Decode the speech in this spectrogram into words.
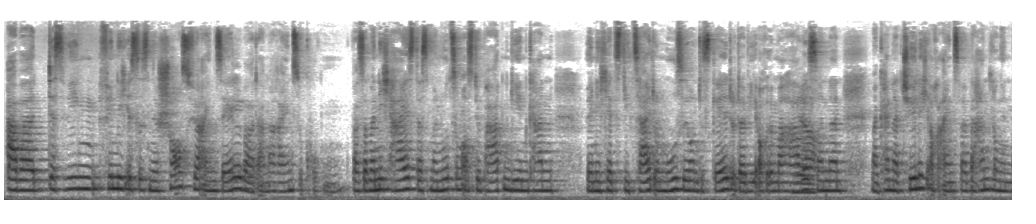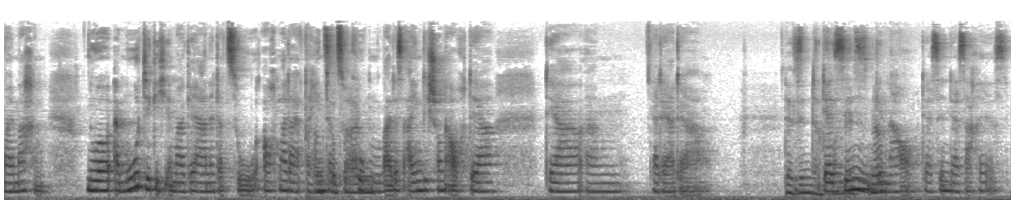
Aber deswegen finde ich, ist es eine Chance für einen selber, da mal reinzugucken. Was aber nicht heißt, dass man nur zum Osteopathen gehen kann, wenn ich jetzt die Zeit und Muse und das Geld oder wie auch immer habe, ja. sondern man kann natürlich auch ein, zwei Behandlungen mal machen. Nur ermutige ich immer gerne dazu, auch mal da, dahinter zu, gucken, weil das eigentlich schon auch der, der, ähm, ja, der, der, der Sinn davon Der Sinn, ist, ne? genau, der Sinn der Sache ist.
